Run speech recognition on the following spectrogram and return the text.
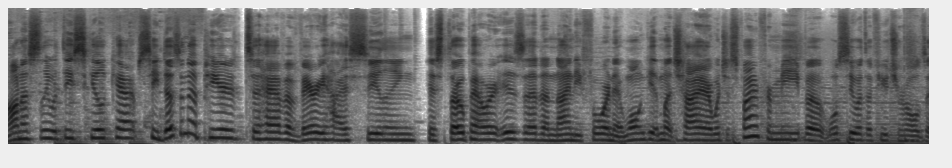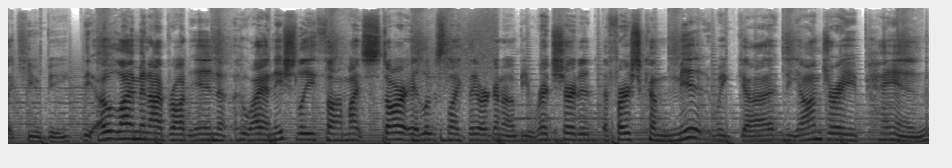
honestly, with these skill caps, he doesn't appear to have a very high ceiling. His throw power is at a 94 and it won't get much higher, which is fine for me, but we'll see what the future holds at QB. The O lineman I brought in, who I initially thought might start, it looks like they are going to be redshirted. The first commit we got, DeAndre Pan,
